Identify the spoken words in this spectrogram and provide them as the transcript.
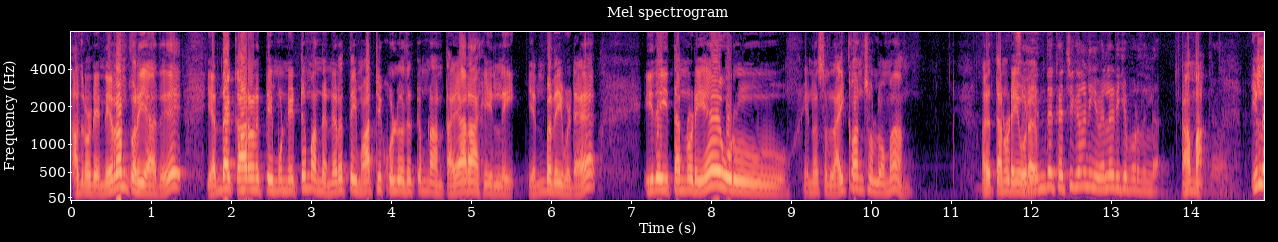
அதனுடைய நிறம் குறையாது. எந்த காரணத்தை முன்னிட்டும் அந்த நிறத்தை மாற்றிக்கொள்வதற்கும் நான் தயாராக இல்லை என்பதை விட இதை தன்னுடைய ஒரு என்ன சொல்றது ஐகான் சொல்லுவோமா? அது தன்னுடைய ஒரு எந்த கட்சிக்காக நீங்க வெள்ளடிக்க போறது இல்ல ஆமா. இல்ல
